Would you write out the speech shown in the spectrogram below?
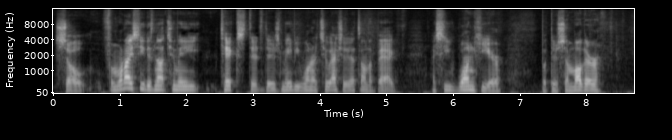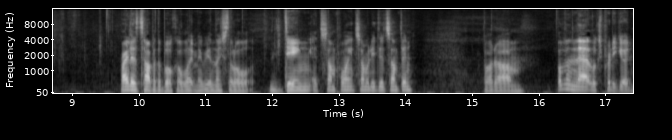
So from what I see, there's not too many ticks. There, there's maybe one or two. Actually, that's on the bag. I see one here, but there's some other right at the top of the book. A light, maybe a nice little ding at some point. Somebody did something. But um, other than that, it looks pretty good.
